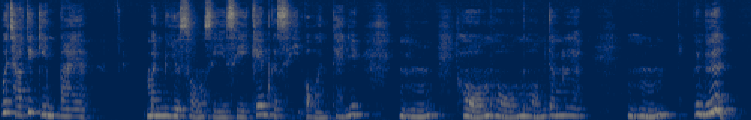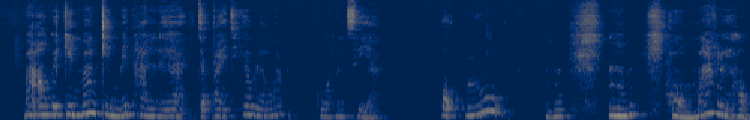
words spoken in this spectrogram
เมื่อเช้าที่กินไปอะ มันมีอยู่สองสีสีเข้มกับสีอ่อน แต่นี่อือหือหอมหอมหอมจังเลยอะอือหือเพื่อนเพื่อนมาเอาไปกินมั่งกินไม่ทันเลยอะจะไปเที่ยวแล้วอะกลัวมันเสียหกลูก หอมมากเลยหอม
